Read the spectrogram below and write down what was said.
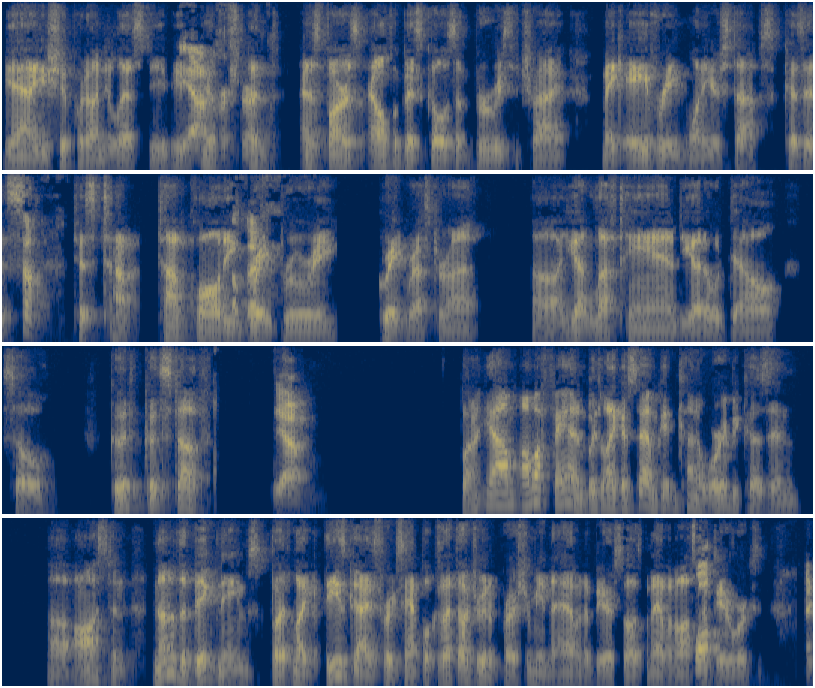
yeah, you should put it on your list. You- Yeah, for sure. and, and as far as alphabets goes of breweries to try, make Avery one of your stops because it's Huh. just top top quality, Okay. great brewery, great restaurant. Uh, you got Left Hand, you got Odell, so good good stuff. Yeah. But yeah, I'm, I'm a fan. But like I said, I'm getting kind of worried because in uh, Austin, none of the big names, but like these guys, for example, because I thought you were going to pressure me into having a beer, so I was going to have an Austin Beer Works. I,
